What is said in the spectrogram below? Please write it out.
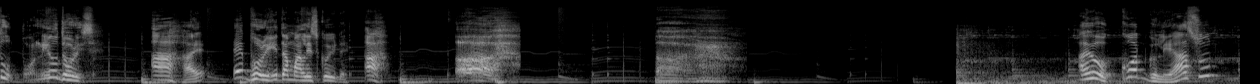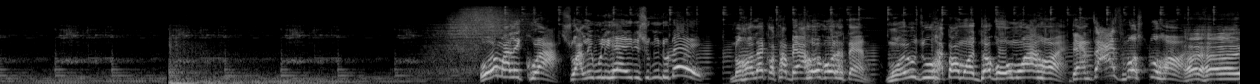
টোপনিও ধৰিছে। আহ হাই এই ভৰিকেইটা মালিচ কৰি দে। আহ আহ ক'ত গলি আছোন অ মালিক খুৰা ছোৱালী বুলিহে এৰি দিছো কিন্তু দেই। নহলে কথা বেয়া হৈ গ'লহেঁতেন। ময়ো যোৰহাটৰ মধ্য গৌমৰা হয়। ডেঞ্জাৰাছ বস্তু হয়। হয় হয়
